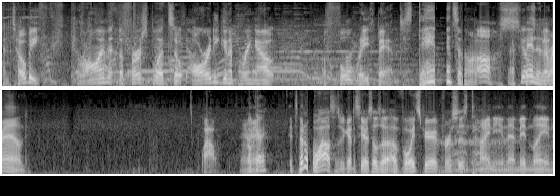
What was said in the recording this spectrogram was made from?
And Toby drawing the first blood, so already going to bring out a full Wraith band. Dancing on. it. Oh, feels spinning around. Wow. All right. Okay. It's been a while since we got to see ourselves a, a Void Spirit versus Tiny in that mid lane.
